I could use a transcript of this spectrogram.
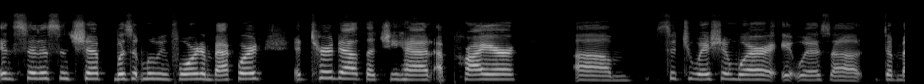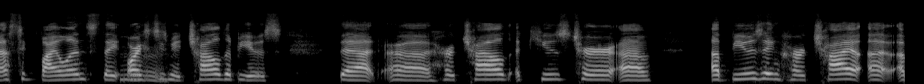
in citizenship, wasn't moving forward and backward. It turned out that she had a prior um, situation where it was uh, domestic violence, they, or excuse me, child abuse, that uh, her child accused her of abusing her child, uh,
